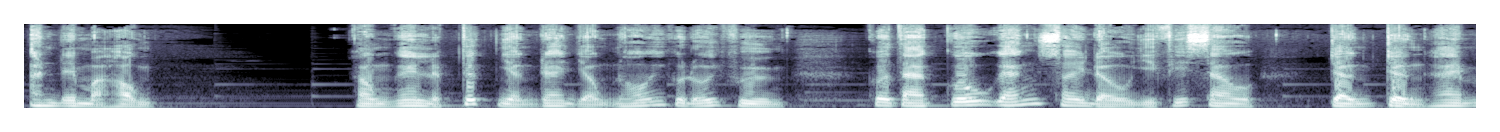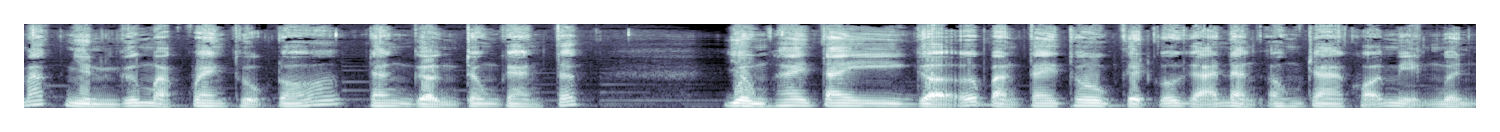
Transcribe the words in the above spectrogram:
anh đây mà Hồng. Hồng ngay lập tức nhận ra giọng nói của đối phương. Cô ta cố gắng xoay đầu về phía sau, trận trừng hai mắt nhìn gương mặt quen thuộc đó đang gần trong gan tấc. Dùng hai tay gỡ bàn tay thô kịch của gã đàn ông ra khỏi miệng mình.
